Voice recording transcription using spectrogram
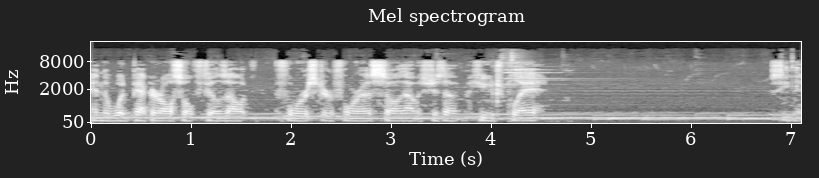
And the Woodpecker also fills out Forester for us, so that was just a huge play. See the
